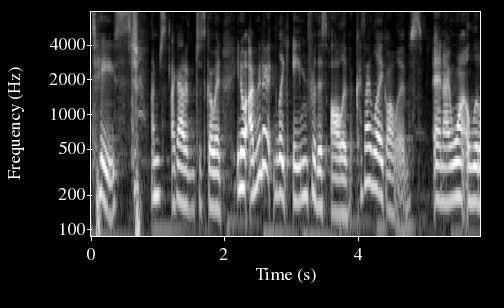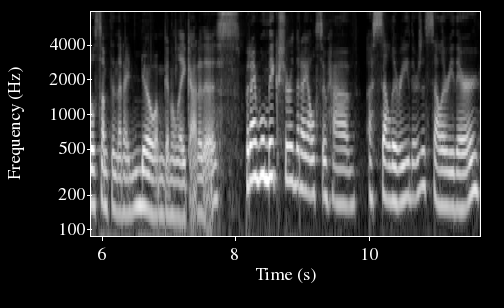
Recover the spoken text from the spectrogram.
taste. I'm just, I gotta just go in. You know, I'm gonna like aim for this olive because I like olives and I want a little something that I know I'm gonna like out of this. But I will make sure that I also have a celery. There's a celery there.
